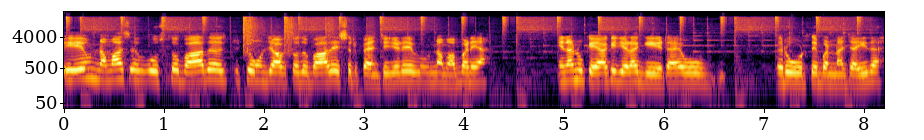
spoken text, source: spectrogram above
ਇਹ ਹੁਣ ਨਵਾਂ ਸ- ਉਸ ਤੋਂ ਬਾਅਦ ਚੋਣ ਜਾਬਤਾ ਤੋਂ ਬਾਅਦ ਇਹ ਸਰਪੰਚ ਜਿਹੜੇ ਨਵਾਂ ਬਣਿਆ। ਇਹਨਾਂ ਨੂੰ ਕਿਹਾ ਕਿ ਜਿਹੜਾ ਗੇਟ ਹੈ ਉਹ ਰੋਡ ਤੇ ਬਣਨਾ ਚਾਹੀਦਾ। ਹੈ।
